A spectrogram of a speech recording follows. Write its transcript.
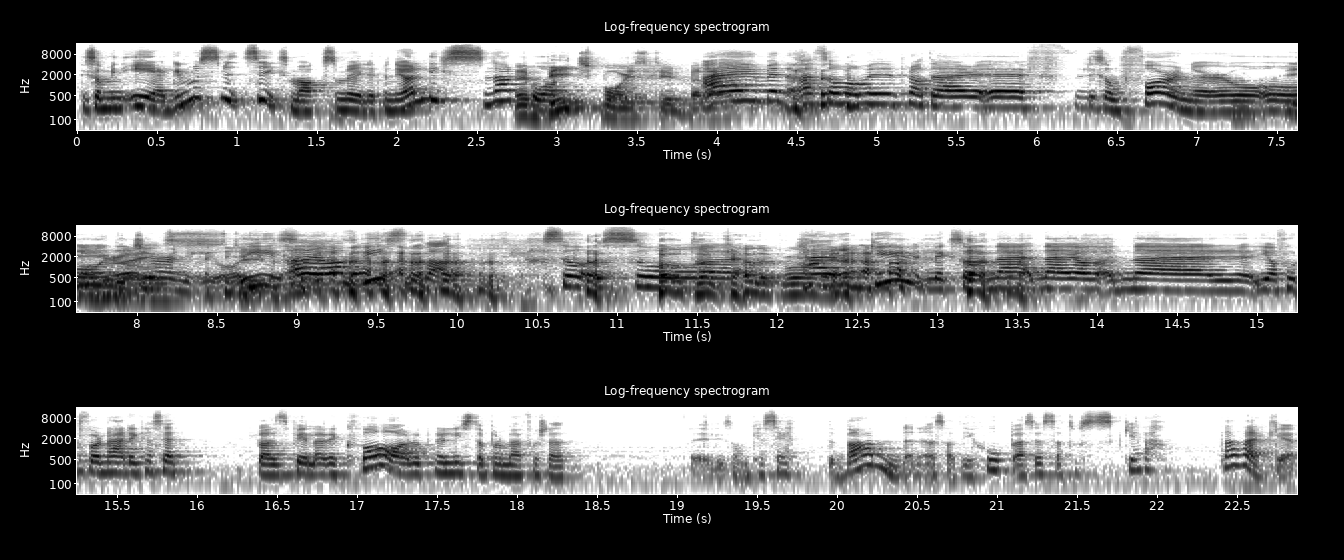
liksom min egen musiksmak som möjligt. Men när jag lyssnar på... Beach Boys typ eller? Nej, men alltså om vi pratar eh, liksom Foreigner och, och The. Journey. Och, i, ja, ja, visst va. Så, så herregud liksom när, när, jag, när jag fortfarande hade kassettbandspelare kvar och kunde lyssna på de här första eh, liksom, kassettbanden jag satt ihop. Alltså jag satt och skrattade verkligen.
